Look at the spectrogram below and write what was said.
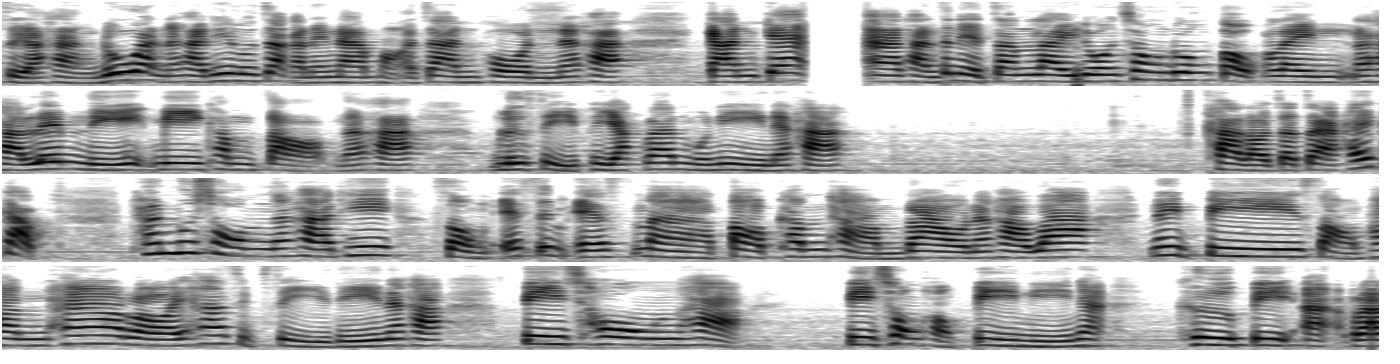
เสือหางด้วนนะคะ ที่รู้จักกันในนามของอาจารย์พลนะคะ การแก้อาถรรพ์เสน่ห์จันไรดวงช่องดวงตกอะไรนะคะ เล่มนี้มีคำตอบนะคะ ฤาษีพยัคฆ์ราชมุนีนะคะค่ะเราจะแจกให้กับท่านผู้ชมนะคะที่ส่ง SMS มาตอบคำถามเรานะคะว่าในปี 2554 นี้นะคะ ปีชงค่ะ ปีชงของปีนี้เนี่ยคือปีอะไร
